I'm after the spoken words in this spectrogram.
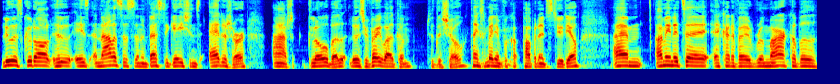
Lewis Goodall, who is Analysis and Investigations Editor at Global. Lewis, you're very welcome to the show. Thanks a million for popping into studio. Um, I mean, it's a, a kind of a remarkable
